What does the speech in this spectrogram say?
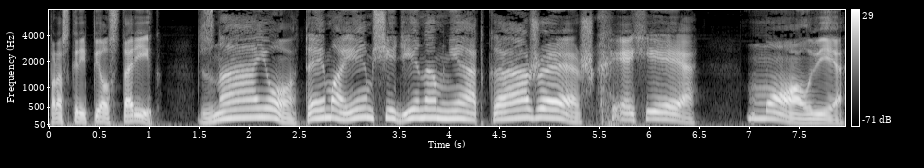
проскрипел старик. «Знаю, ты моим сединам не откажешь, хе-хе!» «Молви!»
